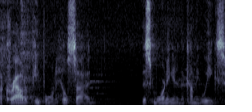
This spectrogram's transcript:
a crowd of people on a hillside this morning and in the coming weeks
